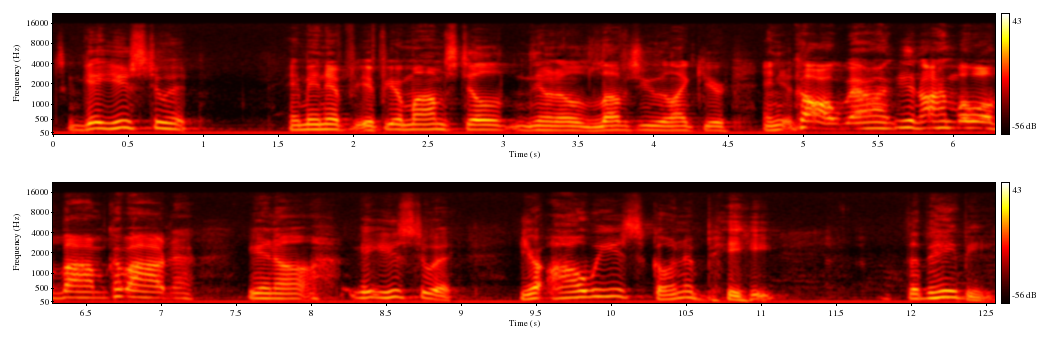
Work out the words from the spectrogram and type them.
So get used to it. I mean, if, if your mom still, you know, loves you like you're, and you go, oh, you know, I'm old, mom, come on, uh, you know, get used to it. You're always going to be the baby.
